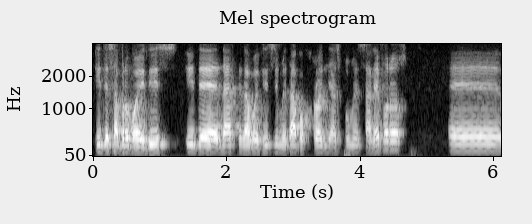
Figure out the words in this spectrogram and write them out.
είτε σαν προπονητής, είτε να έρθει να βοηθήσει μετά από χρόνια, ας πούμε, σαν έφορος, ε,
